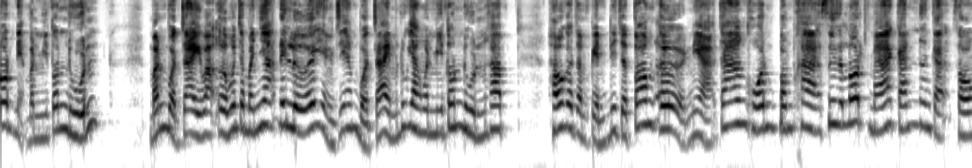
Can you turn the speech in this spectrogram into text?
รถเนี่ยมันมีต้นทุน มันบดใจว่าเออมันจะมาเนี่ยได้เลย อย่างเช่นบดใจมันทุกอย่างมันมีต้นทุนครับ เขาก็จำเป็นที่จะต้องเออ เนี่ย จ้างคนปั๊มค่าซื้อรถมากันหนึ่งกับสอง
